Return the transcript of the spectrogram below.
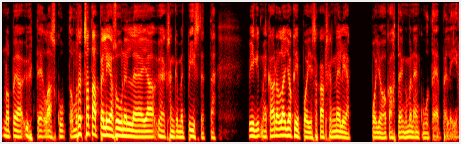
nopea yhteenlasku, tuommoiset 100 peliä suunnilleen ja 90 pistettä. Viime kaudella Jokipojissa 24 pojoa 26 peliin.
